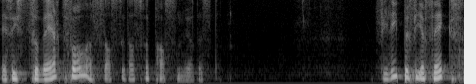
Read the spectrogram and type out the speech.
Es ist zu wertvoll, als dass du das verpassen würdest. Philipper 4,6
